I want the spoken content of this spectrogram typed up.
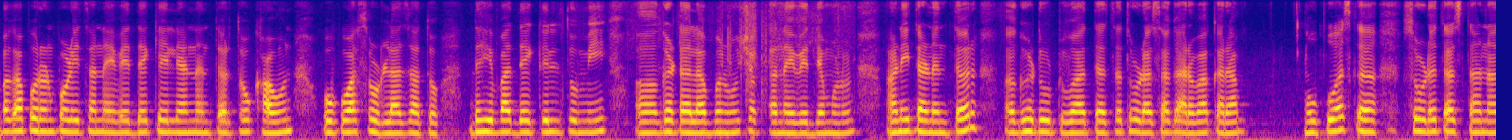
बघा पुरणपोळीचा नैवेद्य केल्यानंतर तो खाऊन उपवास सोडला जातो. दहीभात देखील तुम्ही घटाला बनवू शकता नैवेद्य म्हणून. आणि त्यानंतर घट उठवा त्याचा थोडासा गारवा करा. उपवास क सोडत असताना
